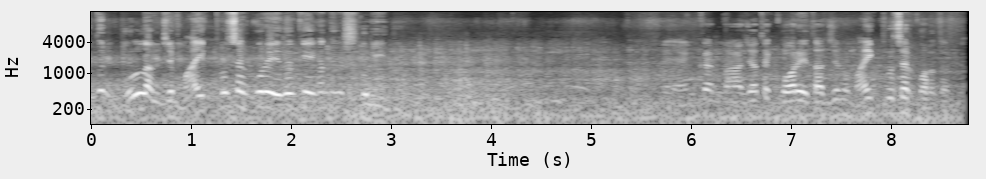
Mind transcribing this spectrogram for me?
একদিন বললাম যে মাইক প্রচার করে এদেরকে এখান থেকে সরিয়ে দিই। অ্যাঙ্কার না যাতে করে তার জন্য মাইক প্রচার করা দরকার।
